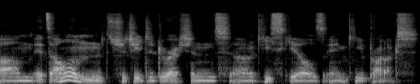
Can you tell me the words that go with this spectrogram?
um, its own strategic directions, key skills, and key products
